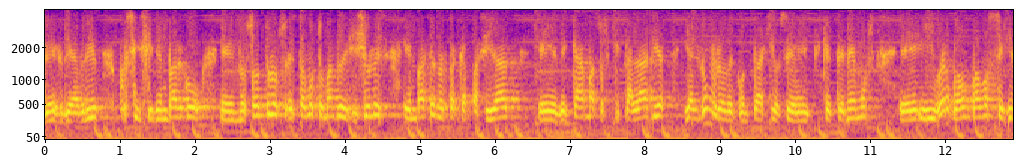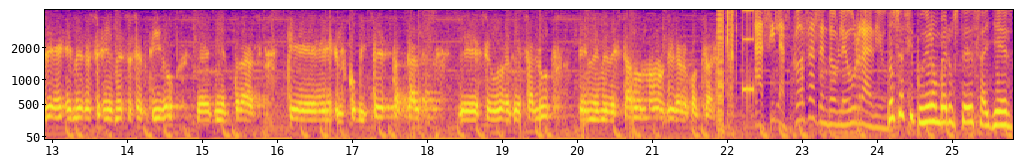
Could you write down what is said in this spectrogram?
de, abrir, pues sin embargo nosotros estamos tomando decisiones en base a nuestra capacidad de camas hospitalarias y al número de contagios que tenemos y bueno, vamos, a seguir en ese, en ese sentido mientras que el Comité Estatal de Salud en el Estado no nos diga lo contrario. Así las cosas en W Radio. No sé si pudieron ver ustedes ayer,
